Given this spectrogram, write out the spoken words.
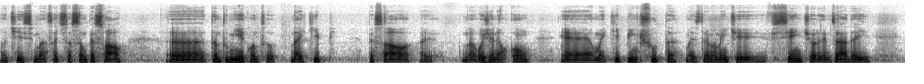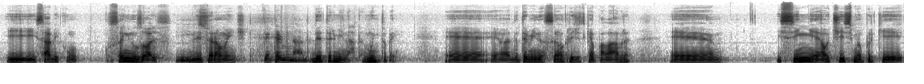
altíssima satisfação pessoal, uh, tanto minha quanto da equipe. Pessoal, hoje a Nelcom é uma equipe enxuta, mas extremamente eficiente, organizada e, e, e sabe, com, com, sangue nos olhos, Isso. literalmente. Determinada. Determinada, muito bem. É, é, a determinação, acredito que é a palavra. É, e sim, é altíssima porque,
